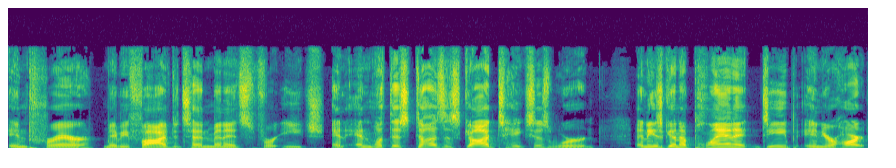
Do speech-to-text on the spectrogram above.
in prayer, maybe five to ten minutes for each. And and what this does is God takes His word and he's going to plant it deep in your heart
